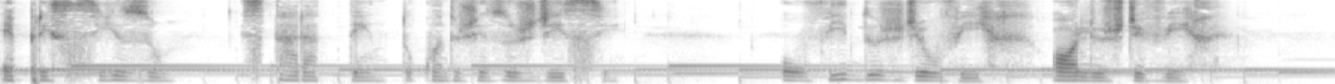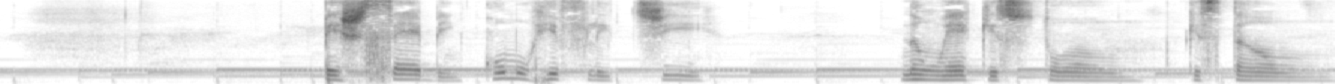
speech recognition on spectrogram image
É preciso estar atento quando Jesus disse: ouvidos de ouvir, olhos de ver. Percebem como refletir não é questão questão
